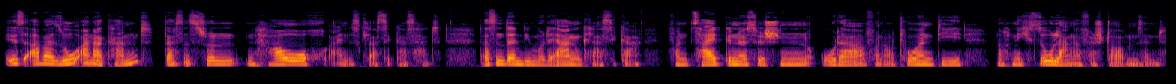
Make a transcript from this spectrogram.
ist aber so anerkannt, dass es schon einen Hauch eines Klassikers hat. Das sind dann die modernen Klassiker von zeitgenössischen oder von Autoren, die noch nicht so lange verstorben sind.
